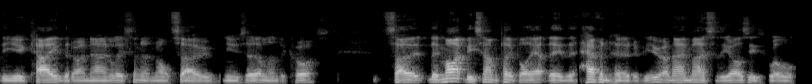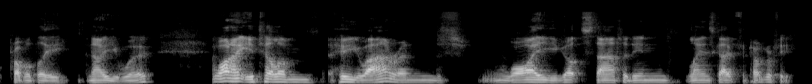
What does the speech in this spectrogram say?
the UK that I know listen, and also New Zealand, of course. So there might be some people out there that haven't heard of you. I know most of the Aussies will probably know your work. Why don't you tell them who you are and why you got started in landscape photography?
